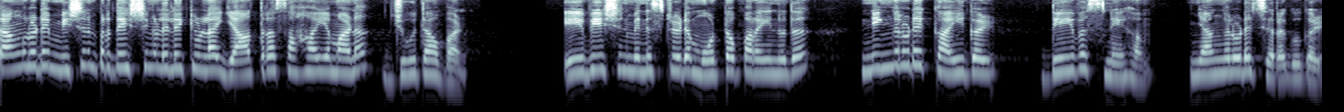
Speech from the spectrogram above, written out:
തങ്ങളുടെ മിഷൻ പ്രദേശങ്ങളിലേക്കുള്ള യാത്രാ സഹായമാണ് ജൂത വൺ. ഏവിയേഷൻ മിനിസ്ട്രിയുടെ മോട്ടോ പറയുന്നത് നിങ്ങളുടെ കൈകൾ ദൈവസ്നേഹം ഞങ്ങളുടെ ചിറകുകൾ.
